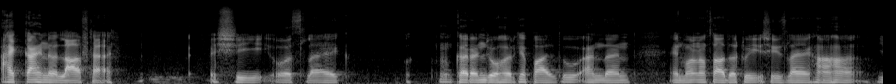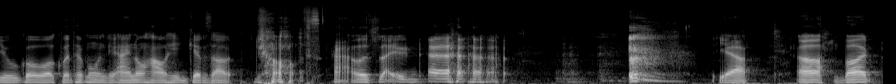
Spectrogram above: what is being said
I kind of laughed at she was like Karan Johar ke paltu and then in one of the other tweets she's like haha you go work with him only. I know how he gives out jobs. I was like yeah uh, but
